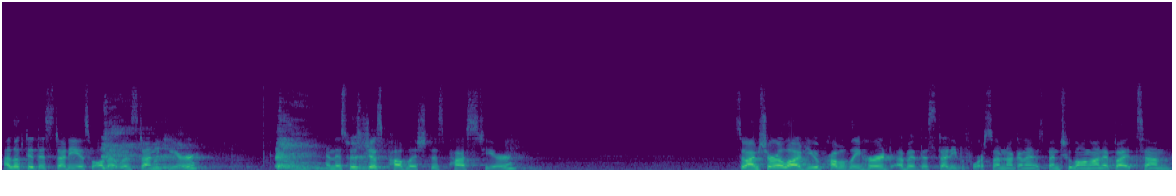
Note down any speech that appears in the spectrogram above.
I looked at this study as well that was done here. And this was just published this past year. So I'm sure a lot of you have probably heard about this study before, so I'm not going to spend too long on it, but um,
